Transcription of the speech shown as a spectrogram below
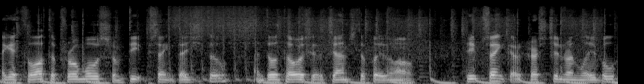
I get a lot of promos from Deep Sync Digital and don't always get a chance to play them all. Deep Sync are a Christian run label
